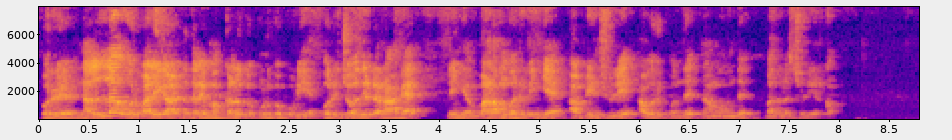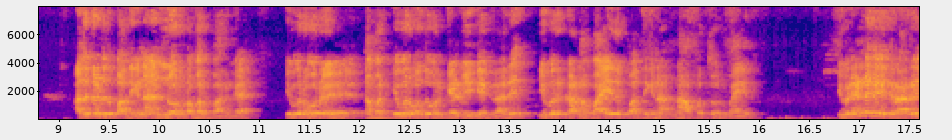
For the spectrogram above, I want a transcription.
ஒரு நல்ல ஒரு வழிகாட்டுதலை மக்களுக்கு கொடுக்கக்கூடிய ஒரு ஜோதிடராக நீங்க வளம் வருவீங்க அப்படின்னு சொல்லி அவருக்கு வந்து நாம வந்து பதில சொல்லியிருக்கோம். அதுக்கடுத்து பாத்தீங்கன்னா இன்னொரு நபர் பாருங்க. இவர் ஒரு நபர். இவர் வந்து ஒரு கேள்வி கேட்கிறாரு இவருக்கான வயது பாத்தீங்கன்னா நாற்பத்தோரு வயது. இவர் என்ன கேட்கிறாரு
